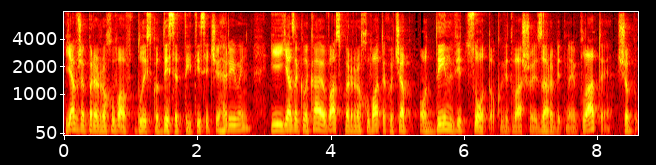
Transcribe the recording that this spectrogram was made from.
Я вже перерахував близько 10 тисяч гривень, і я закликаю вас перерахувати хоча б 1% від вашої заробітної плати, щоб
